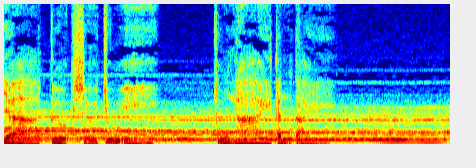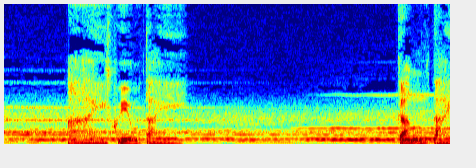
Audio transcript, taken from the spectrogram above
Và trượt sự chú ý xuống hai cánh tay hai khuỷu tay, cẳng tay,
